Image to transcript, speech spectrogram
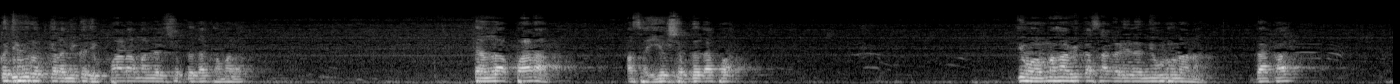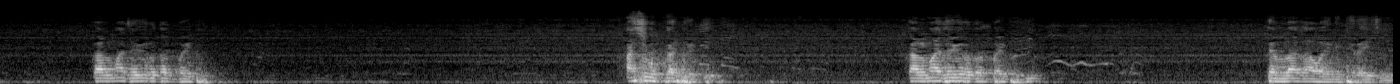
कधी विरोध केला मी कधी पाडा मानलेला शब्द दाखवा मला. त्यांना पाडा असा एक शब्द दाखवा. किंवा महाविकास आघाडीला निवडून आणा. दाखवा. काल माझ्या विरोधात बैठक. असे उपकार भेटतील काल माझ्या विरोधात बाईक होती. त्यांना गावाने फिरायचे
